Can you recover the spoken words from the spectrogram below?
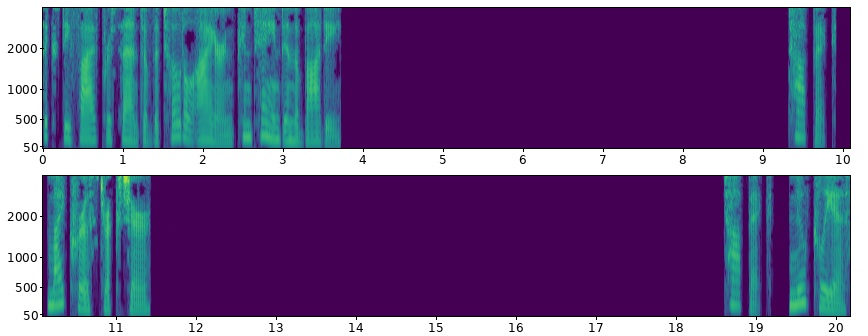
65% of the total iron contained in the body. Topic: Microstructure. Topic: Nucleus.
